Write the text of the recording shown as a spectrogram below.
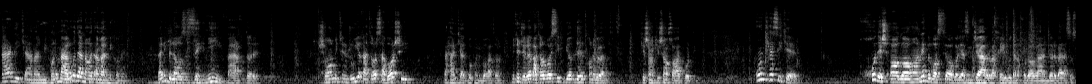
فردی که عمل می‌کنه معلومه در نهایت عمل می‌کنه ولی به لحاظ ذهنی فرق داره. شما می‌تونید روی قطار سوار شی. و حرکت بکنی با قطار. می‌تونید جلوی قطار وایسی بیاد لهت کنه ببرد کشان کشان خواهد بردی اون کسی که خودش آگاهانه به واسطه آگاهی از این جبر و خیر بودن خداوند داره بر اساس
